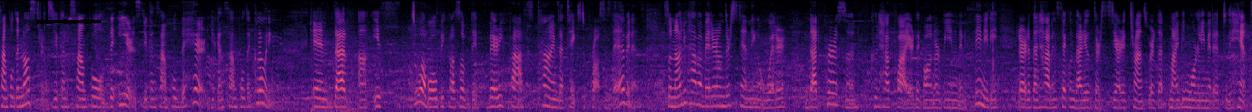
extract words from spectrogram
sample the nostrils, you can sample the ears, you can sample the hair, you can sample the clothing. And that uh, is doable because of the very fast time that takes to process the evidence. So now you have a better understanding of whether that person could have fired the gun or been in the vicinity rather than having secondary or tertiary transfer that might be more limited to the hands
